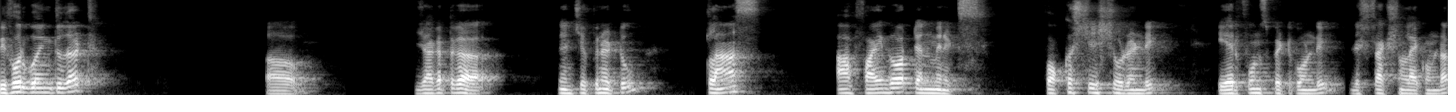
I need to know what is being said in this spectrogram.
బిఫోర్ గోయింగ్ టు దట్ జాగ్రత్తగా నేను చెప్పినట్టు క్లాస్ ఆ five or ten minutes focus చేసి చూడండి. ఇయర్ ఫోన్స్ పెట్టుకోండి. డిస్ట్రాక్షన్ లేకుండా.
